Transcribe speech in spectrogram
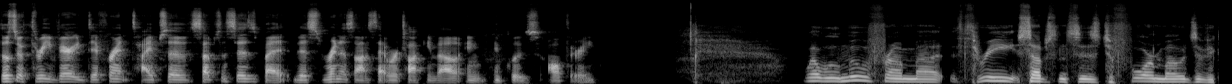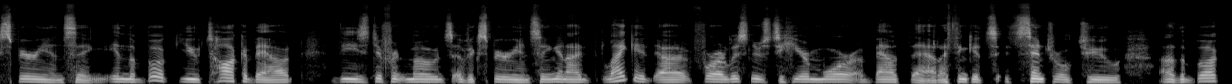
those are three very different types of substances, but this renaissance that we're talking about in- includes all three. Well, we'll move from uh, three substances to four modes of experiencing. In the book, you talk about these different modes of experiencing, and I'd like it uh, for our listeners to hear more about that. I think it's it's central to uh, the book.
